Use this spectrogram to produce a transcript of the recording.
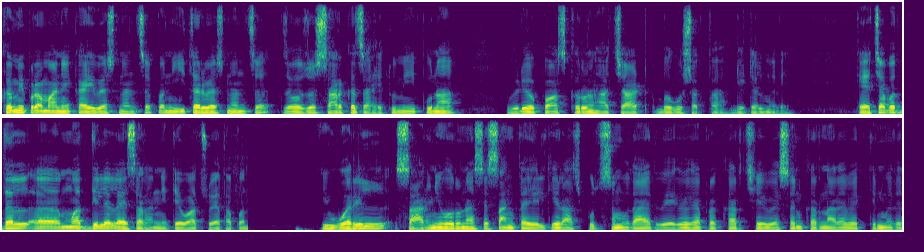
कमी प्रमाण आहे काही व्यसनांचं पण इतर व्यसनांचं जवळजवळ सारखंच आहे. तुम्ही पुन्हा व्हिडिओ पॉज करून हा चार्ट बघू शकता डिटेलमध्ये. त्याच्याबद्दल मत दिलेलं आहे सरांनी ते वाचूयात आपण. ही वरील सारणीवरून असे सांगता येईल की राजपूत समुदायात वेगवेगळ्या प्रकारचे व्यसन करणाऱ्या व्यक्तींमध्ये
